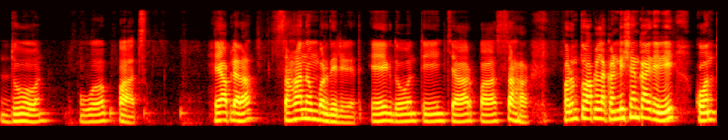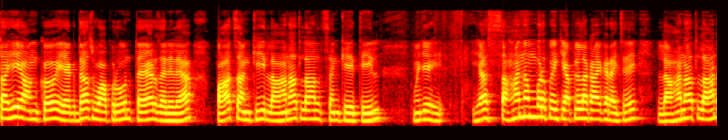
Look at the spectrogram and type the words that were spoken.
दोन व पाच. हे आपल्याला सहा नंबर दिलेले आहेत. एक दोन तीन चार पाच सहा. परंतु आपल्याला कंडिशन काय दिली? कोणताही अंक एकदाच वापरून तयार झालेल्या पाच अंकी लहानात लहान संख्येतील म्हणजे ह्या सहा नंबरपैकी आपल्याला काय करायचं आहे लहानात लहान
